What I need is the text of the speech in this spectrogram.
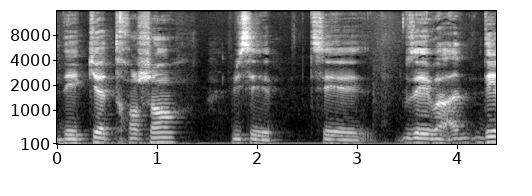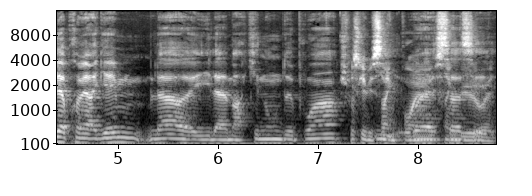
des cuts tranchants. Lui c'est c'est vous allez voir dès la première game là euh, il a marqué nombre de points Je pense qu'il a mis 5 Il- points, ouais, 5 ça, buts, c'est ouais.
